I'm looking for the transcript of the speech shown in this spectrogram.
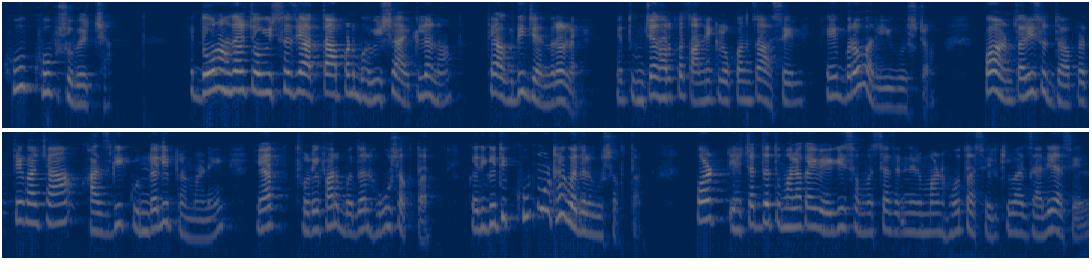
खूप खूप शुभेच्छा. हे दोन हजार चोवीसचं जे आत्ता आपण भविष्य ऐकलं ना ते अगदी जनरल आहे. म्हणजे तुमच्यासारखंच अनेक लोकांचं असेल हे बरोबर आहे ही गोष्ट. पण तरीसुद्धा प्रत्येकाच्या खाजगी कुंडलीप्रमाणे यात थोडेफार बदल होऊ शकतात. कधीकधी खूप मोठे बदल होऊ शकतात. पण ह्याच्यात जर तुम्हाला काही वेगळी समस्या निर्माण होत असेल किंवा झाली असेल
